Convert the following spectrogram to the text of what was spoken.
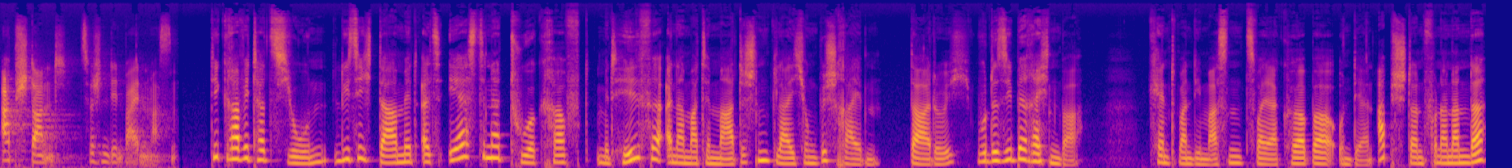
Abstand zwischen den beiden Massen. Die Gravitation ließ sich damit als erste Naturkraft mit Hilfe einer mathematischen Gleichung beschreiben. Dadurch wurde sie berechenbar. Kennt man die Massen zweier Körper und deren Abstand voneinander,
